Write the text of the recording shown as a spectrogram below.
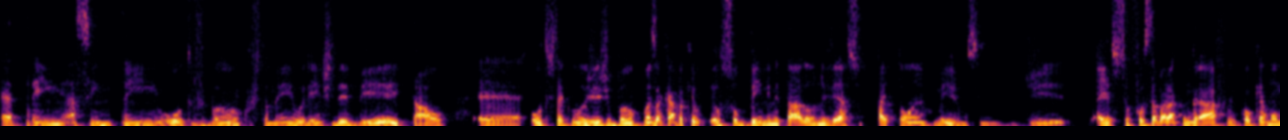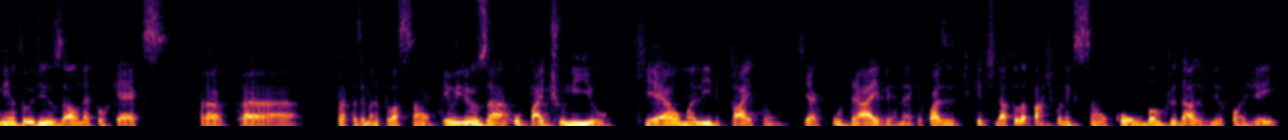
É, tem, assim, tem outros bancos também, OrientDB e tal, é, outras tecnologias de banco, mas acaba que eu, sou bem limitado ao universo Pythonico mesmo, assim, de... É isso, se eu fosse trabalhar com grafo, em qualquer momento eu iria usar o NetworkX para fazer manipulação. Eu iria usar o Pythonio, que é uma lib Python, que é o driver, né, que é quase que ele te dá toda a parte de conexão com um banco de dados de Neo4j.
